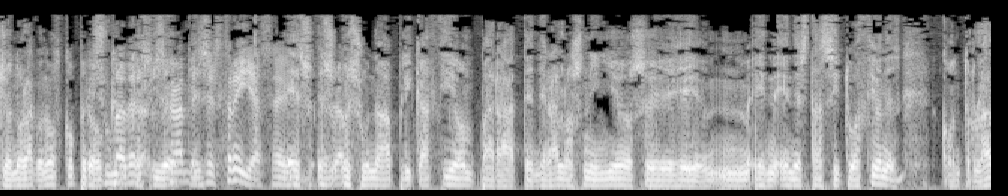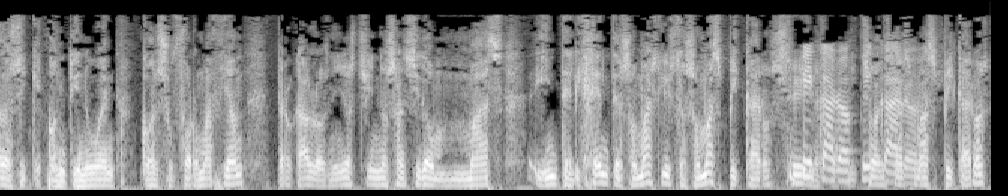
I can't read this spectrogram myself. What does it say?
yo no la conozco, pero Es una de las grandes es- estrellas, eh, es, es- de la- es una aplicación para tener a los niños eh, en, en estas situaciones controlados y que continúen con su formación, pero claro, los niños chinos han sido más inteligentes o más listos o más pícaros, Sí. mejor Pícaros, dicho, pícaros. estos más pícaros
